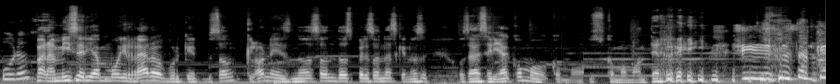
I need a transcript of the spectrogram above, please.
puros. Para mí sería muy raro porque son clones, no son dos personas que no se, o sea, sería como como pues, como Monterrey. Sí, justo lo que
